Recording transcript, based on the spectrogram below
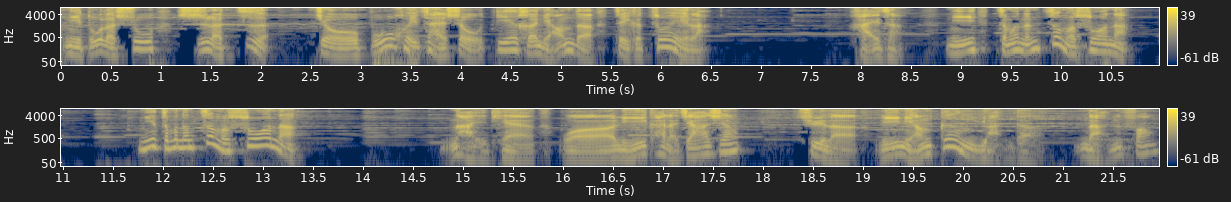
你读了书，识了字。”就不会再受爹和娘的这个罪了。孩子，你怎么能这么说呢？你怎么能这么说呢？那一天，我离开了家乡，去了离娘更远的南方。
